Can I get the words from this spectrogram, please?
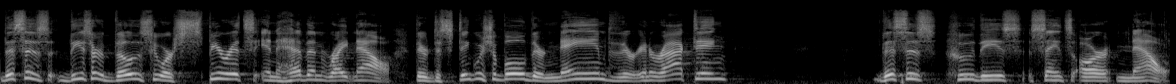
This is these are those who are spirits in heaven right now. They're distinguishable, they're named, they're interacting. This is who these saints are now.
